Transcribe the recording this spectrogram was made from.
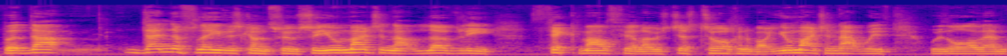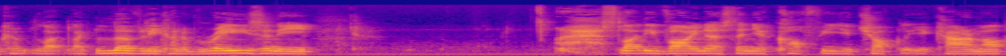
But that then the flavours come through. So you imagine that lovely thick mouthfeel I was just talking about. You imagine that with, with all of them like, like lovely kind of raisiny, slightly vinous, then your coffee, your chocolate, your caramel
